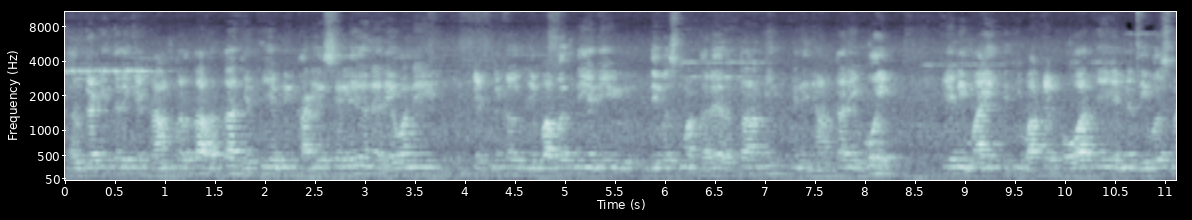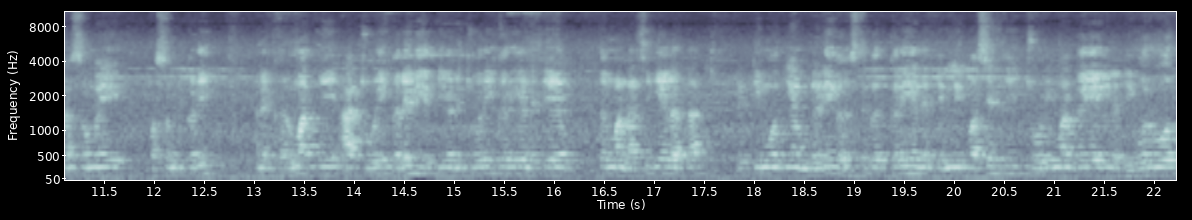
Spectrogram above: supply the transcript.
ઘરઘાટી તરીકે કામ કરતા હતા, જેથી એમની કાર્યશૈલી અને રહેવાની ટેકનિકલ જે બાબતની એની દિવસમાં ઘરે રહેતા નથી એની જાણકારી હોય એની માહિતીથી વાકેફ હોવાથી એમને દિવસના સમયે પસંદ કરી અને ઘરમાંથી આ ચોરી કરેલી હતી અને ચોરી કરી અને તે તેમાં નાસી ગયેલા હતા. એ ટીમો ત્યાં મેળવી હસ્તગત કરી અને તેમની પાસેથી ચોરીમાં ગયેલ રિવોલ્વર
